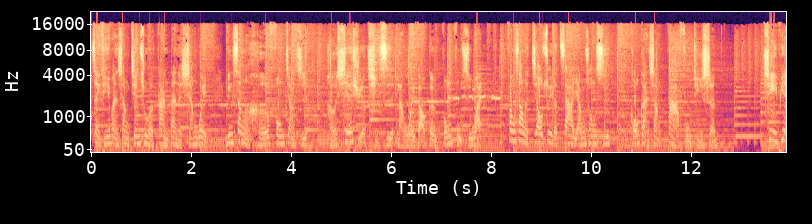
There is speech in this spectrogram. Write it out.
在铁板上煎出了淡淡的香味，淋上了和风酱汁和些许的起司，让味道更丰富之外，放上了焦脆的炸洋葱丝，口感上大幅提升。切一片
